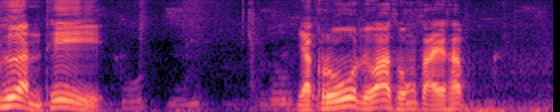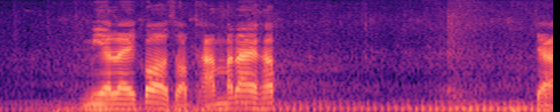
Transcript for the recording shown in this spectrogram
เพื่อนๆที่ อยากรู้หรือว่าสงสัยครับ มีอะไรก็สอบถามมาได้ครับ จะ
